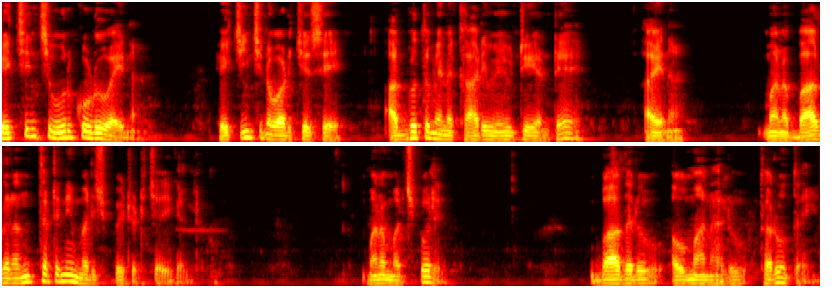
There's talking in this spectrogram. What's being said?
హెచ్చించి ఊరుకోడు ఆయన. హెచ్చించిన వాడు చేసే అద్భుతమైన కార్యం ఏమిటి అంటే ఆయన మన బాధనంతటినీ మరిచిపోయేటట్టు చేయగలడు. మనం మర్చిపోలేదు బాధలు అవమానాలు తరుగుతాయి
